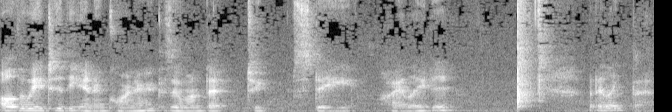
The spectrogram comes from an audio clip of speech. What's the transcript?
all the way to the inner corner because I want that to stay highlighted. But I like that.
